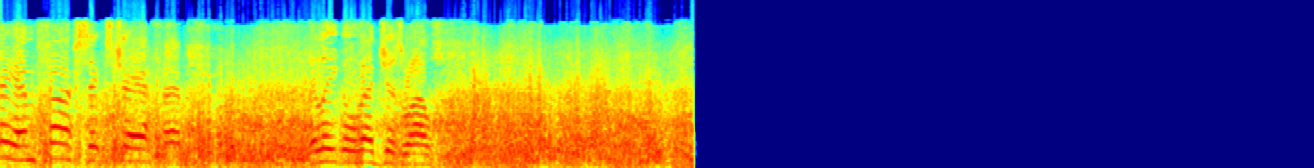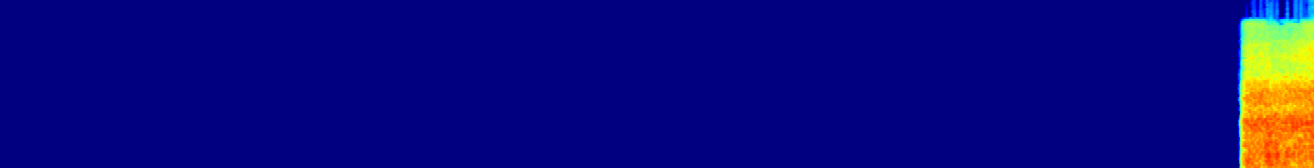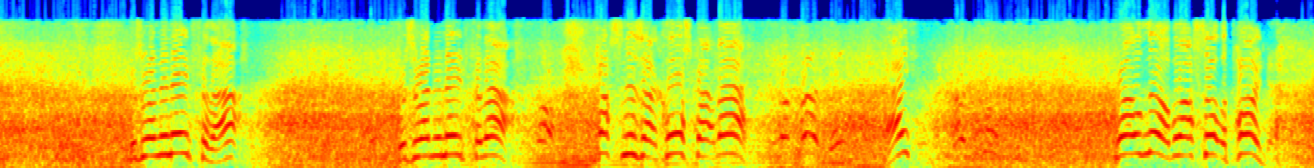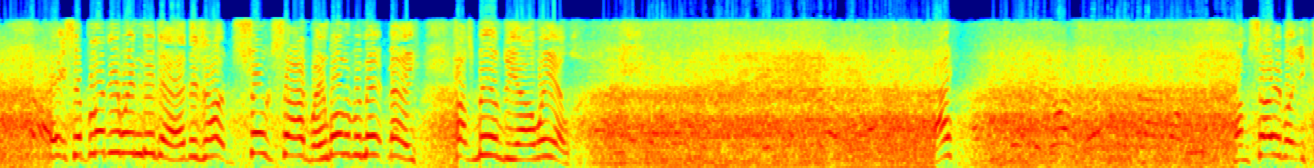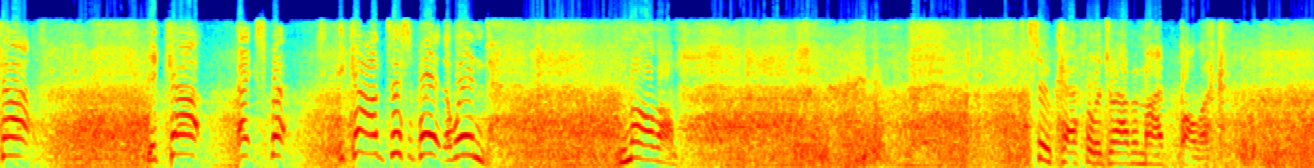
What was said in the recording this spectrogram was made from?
JM56JFM. Illegal reg as well. Was there any need for that? Was there any need for that? Passengers that close back there. Eh? Well no, but that's not the point. It's a bloody windy day, there's a strong side wind, one of them hit me, that's me under your wheel. Eh? I'm sorry but you can't, you can't expect, you can't anticipate the wind. Moron. Too careful of driving my bollock.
